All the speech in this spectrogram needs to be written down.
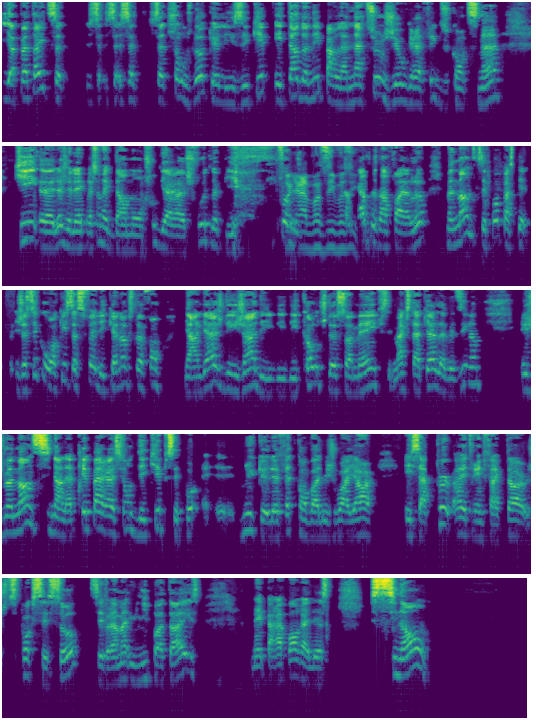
il y a peut-être cette, cette, cette chose-là que les équipes, étant donné par la nature géographique du continent, qui, euh, là, j'ai l'impression d'être dans mon show de garage foot, là, puis il faut vas-y, vas-y. ces affaires-là. Je me demande si c'est pas parce que je sais qu'au hockey, ça se fait, les Canucks le font. Ils engagent des gens, des, des, des coachs de sommeil, puis Max Tapial l'avait dit, là. Et je me demande si dans la préparation de l'équipe, c'est pas euh, venu que le fait qu'on va aller jouer ailleurs. Et ça peut être un facteur. Je dis pas que c'est ça, c'est vraiment une hypothèse, mais par rapport à l'Est. Sinon,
